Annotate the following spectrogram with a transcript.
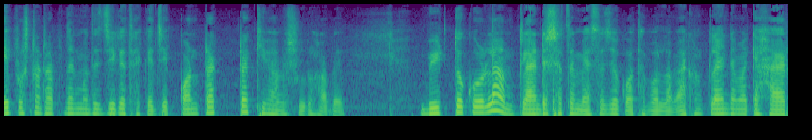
এই প্রশ্নটা আপনাদের মধ্যে জেগে থাকে যে কন্ট্রাক্টটা কীভাবে শুরু হবে? বিট তো করলাম ক্লায়েন্টের সাথে মেসেজেও কথা বললাম, এখন ক্লায়েন্ট আমাকে হায়ার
